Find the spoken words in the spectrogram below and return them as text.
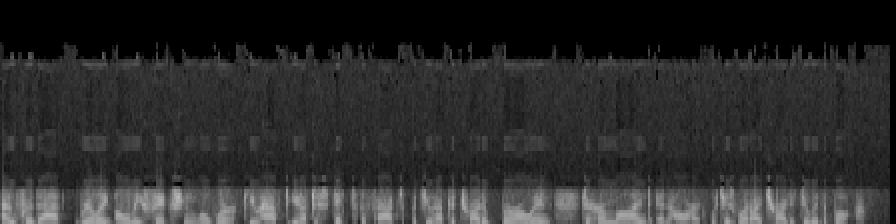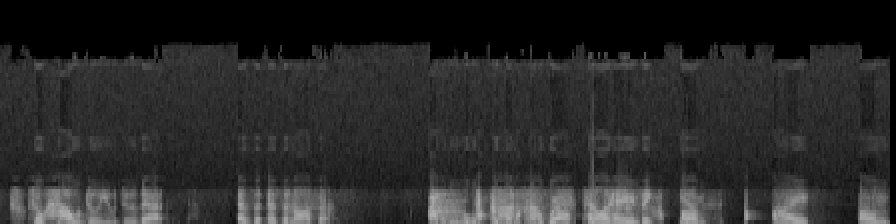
And for that, really only fiction will work. You have to, you have to stick to the facts, but you have to try to burrow in to her mind and heart, which is what I try to do in the book. So how do you do that as, a, as an author? well, Tell with pain. The, yeah. um, I um,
